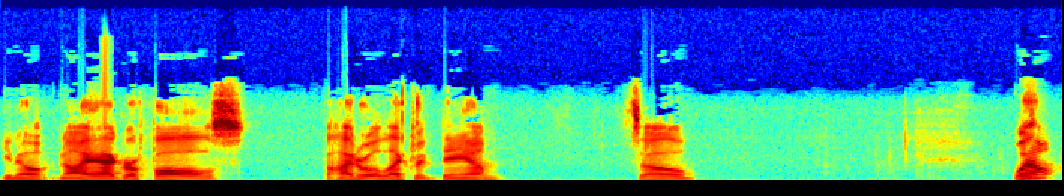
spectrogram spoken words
You know, Niagara Falls, the hydroelectric dam. So well,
